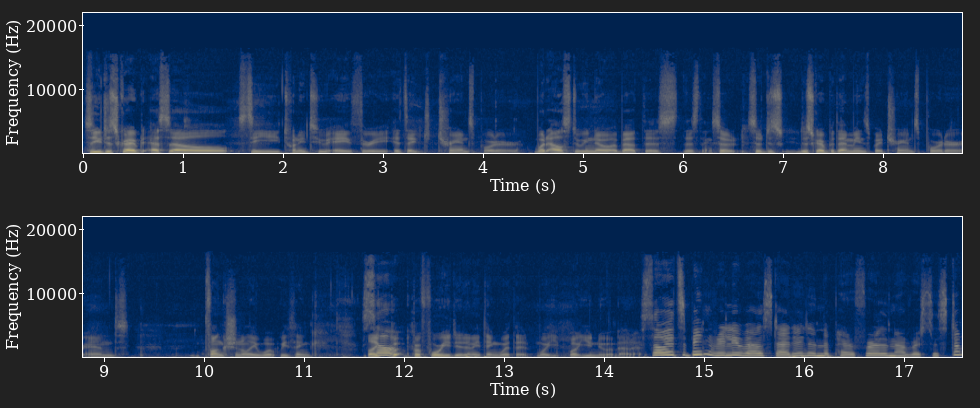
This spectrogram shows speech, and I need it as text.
So you described SLC22A3. It's a transporter. What else do we know about this this thing? So so just describe what that means by transporter and functionally what we think. Like So- b- before you did anything with it, what you, what you knew about it. So it's been really well studied in the peripheral nervous system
